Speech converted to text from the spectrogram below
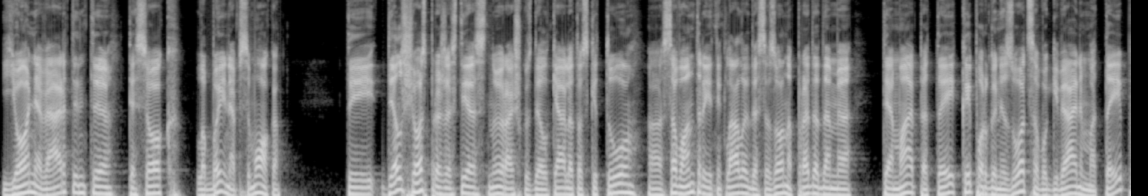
jo nevertinti tiesiog labai neapsimoka. Tai dėl šios priežasties, nu ir aiškus, dėl keletos kitų, savo antrąjį tinklalaidę sezoną pradedame tema apie tai, kaip organizuoti savo gyvenimą taip,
